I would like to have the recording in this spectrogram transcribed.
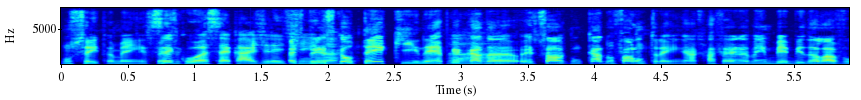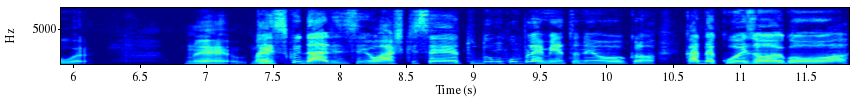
Não sei também. A Secou a secagem a direitinho? experiência tá? que eu tenho aqui, né? Porque Ah. cada, eles falam, cada um fala um trem. A café já vem bebida lavoura. Né? Mas esses cuidados, eu acho que isso é tudo um complemento, né, Cláudio? Cada coisa, ó, igual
